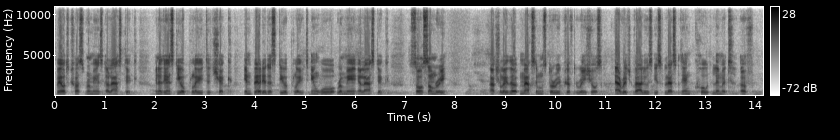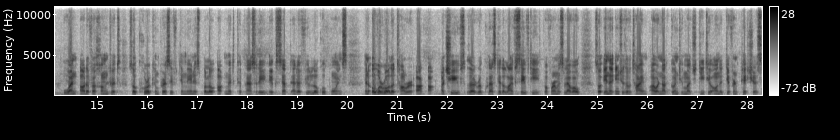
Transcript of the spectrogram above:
Belt truss remains elastic. In a then steel plate check, embedded steel plate in wall remain elastic. So summary, actually the maximum story drift ratios average values is less than code limit of 1 out of 100, so core compressive demand is below ultimate capacity except at a few local points. And overall, the tower uh, uh, achieves the requested life safety performance level. So in the interest of time, I will not go into much detail on the different pictures.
